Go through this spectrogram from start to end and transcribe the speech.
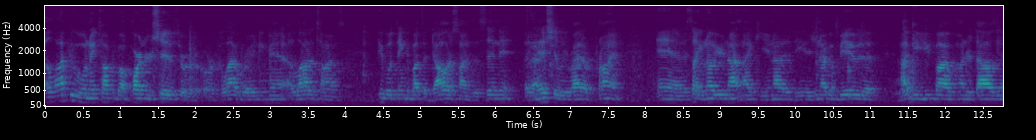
A lot of people when they talk about partnerships or, or collaborating, man, a lot of times people think about the dollar signs that's in it initially right up front. And it's like, no, you're not Nike, you're not Adidas, you're not gonna be able to I'll give you five hundred thousand,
